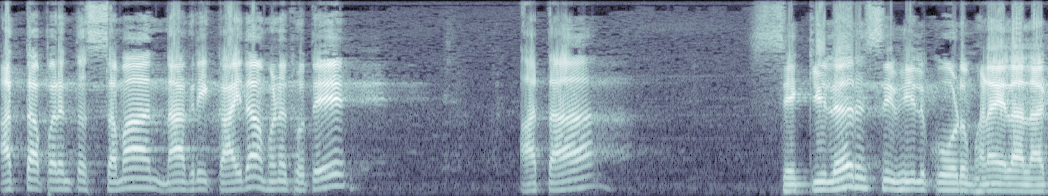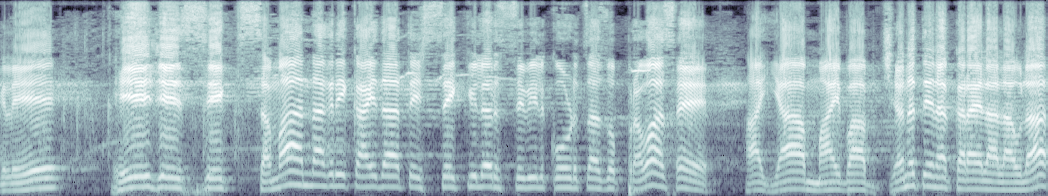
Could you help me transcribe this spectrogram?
आतापर्यंत समान नागरी कायदा म्हणत होते. आता सेक्युलर सिव्हिल कोड म्हणायला लागले. हे जे सेक समान नागरिक कायदा ते सेक्युलर सिव्हिल कोडचा जो प्रवास आहे हा या मायबाप जनतेनं करायला लावला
